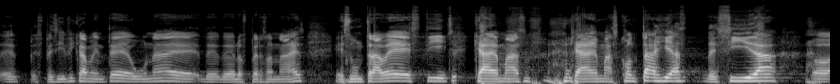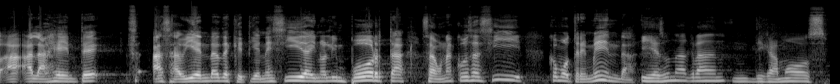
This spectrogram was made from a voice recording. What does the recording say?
eh, específicamente de una de, de- los personajes es un travesti que además que además contagia de sida a, a la gente a sabiendas de que tiene sida y no le importa. O sea, una cosa así como tremenda. Y es una gran, digamos,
